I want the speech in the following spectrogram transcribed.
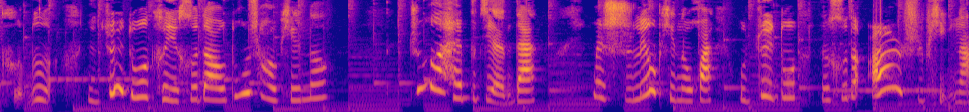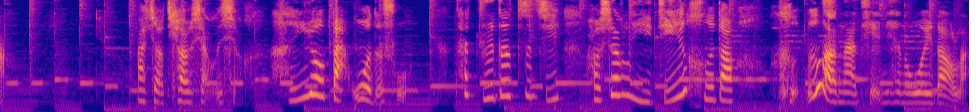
可乐，你最多可以喝到多少瓶呢？这还不简单，买十六瓶的话，我最多能喝到二十瓶呢。马小跳想了想，很有把握地说：“他觉得自己好像已经喝到可乐那甜甜的味道了。”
